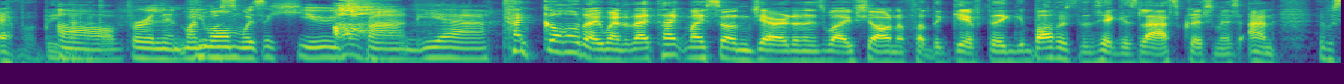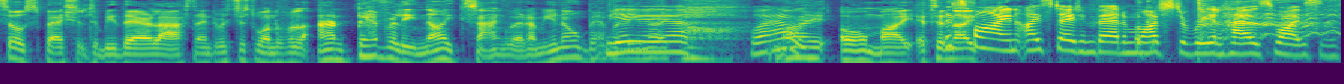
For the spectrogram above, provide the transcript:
ever been at. Oh, brilliant. My He was- mum was a huge Oh. fan. Yeah. Thank God I went, and I thank my son Jared and his wife Shauna for the gift. They bought us the tickets last Christmas, and it was so special to be there last night. It was just wonderful. And Beverley Knight sang with him. You know Beverley Yeah, yeah, Knight. yeah. Wow. My, oh my! It's a It's night. fine. I stayed in bed and watched The Real Housewives of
